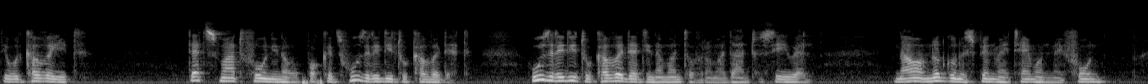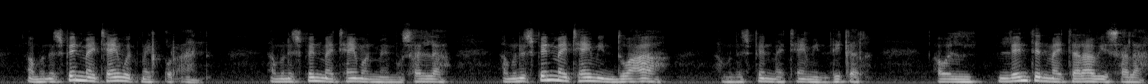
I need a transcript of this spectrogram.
They would cover it. That smartphone in our pockets, who's ready to cover that? Who's ready to cover that in a month of Ramadan to say, well, now I'm not going to spend my time on my phone. I'm going to spend my time with my Quran. I'm going to spend my time on my musalla. I'm going to spend my time in dua. I'm going to spend my time in dhikr. I will lengthen my Taraweeh Salah.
